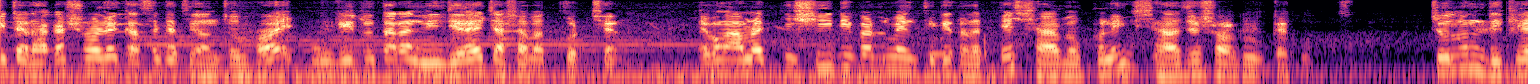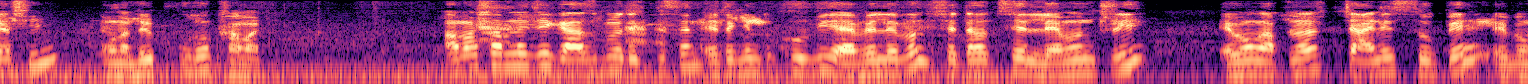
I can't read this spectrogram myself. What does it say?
এটা ঢাকা শহরের কাছাকাছি অঞ্চল হয়, যেহেতু তারা নিজেরাই চাষাবাদ করছেন। এবং আমরা কৃষি ডিপার্টমেন্ট থেকে তাদেরকে সার্বক্ষণিক সাহায্য সহযোগিতা করছি। চলুন দেখে আসি ওনাদের পুরো খামার আমার সামনে যে গাছগুলো দেখতেছেন, এটা কিন্তু খুবই অ্যাভেলেবল সেটা হচ্ছে লেমন ট্রি এবং আপনার চাইনিজ স্যুপে এবং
